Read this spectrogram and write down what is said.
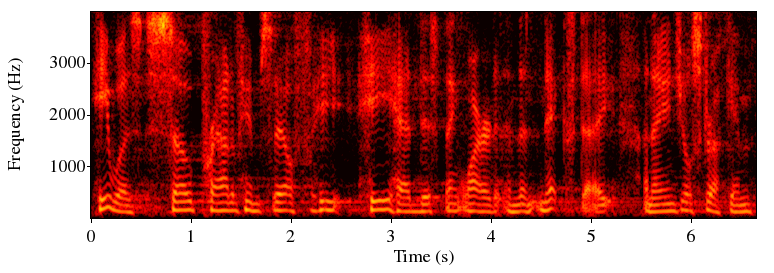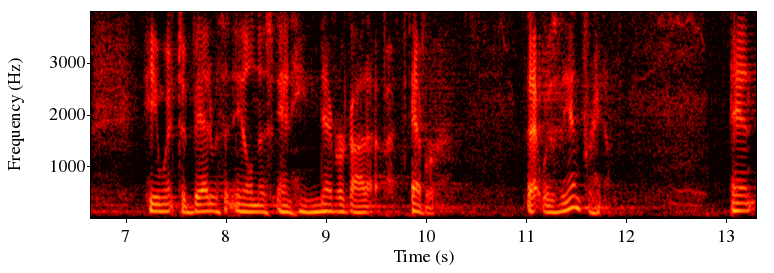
He was so proud of himself. He, he had this thing wired, and the next day, an angel struck him. He went to bed with an illness, and he never got up, ever. That was the end for him. And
